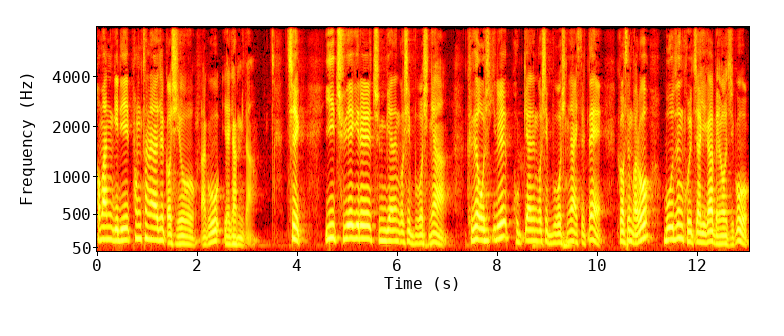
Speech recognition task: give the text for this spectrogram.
험한 길이 평탄해질 것이요 라고 이야기합니다. 즉, 이 주의 길을 준비하는 것이 무엇이냐? 그가 오시기를 곧게 하는 것이 무엇이냐 했을 때 그것은 바로 모든 골짜기가 메워지고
